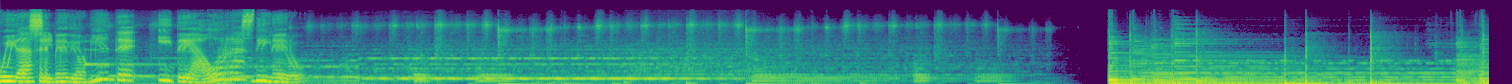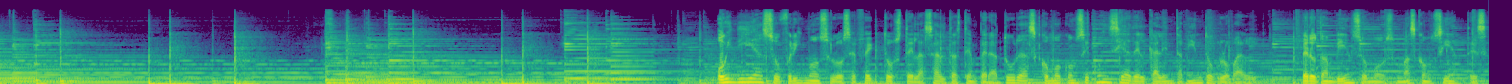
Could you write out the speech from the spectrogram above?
cuidas el medio ambiente y te ahorras dinero. Hoy día sufrimos los efectos de las altas temperaturas como consecuencia del calentamiento global, pero también somos más conscientes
